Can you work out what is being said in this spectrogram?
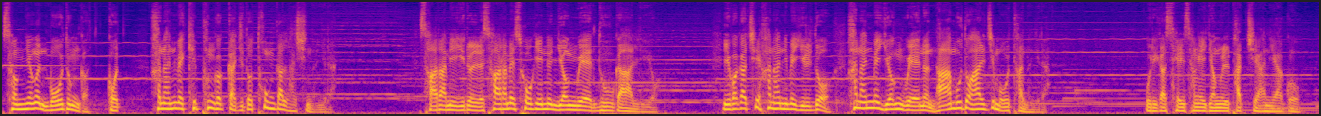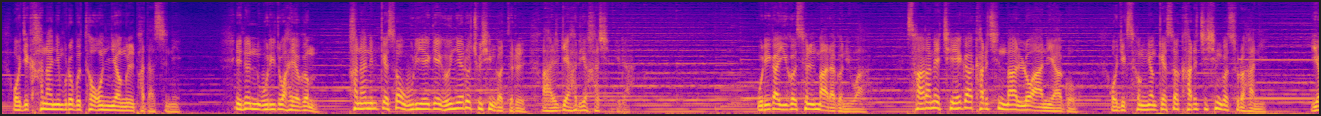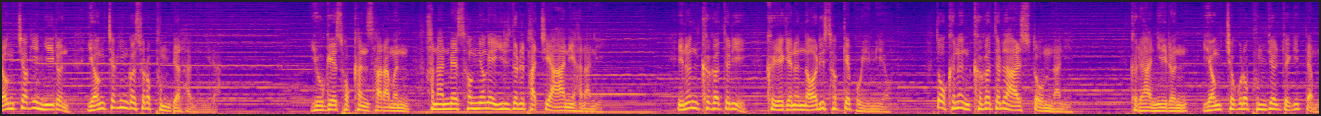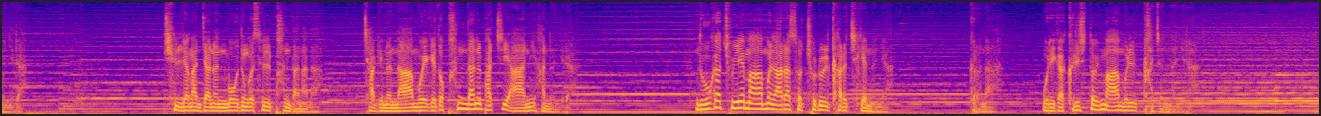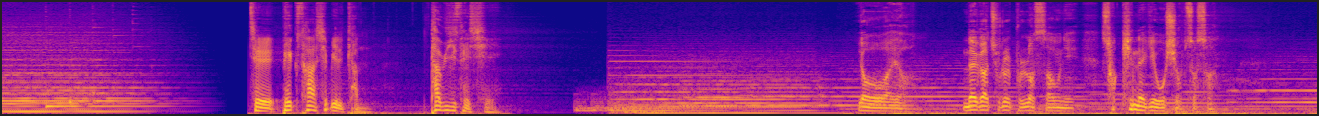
성령은 모든 것 곧 하나님의 깊은 것까지도 통달하시느니라 사람의 일을 사람의 속에 있는 영 외에 누가 알리요? 이와 같이 하나님의 일도 하나님의 영 외에는 아무도 알지 못하느니라. 우리가 세상의 영을 받지 아니하고 오직 하나님으로부터 온 영을 받았으니 이는 우리로 하여금 하나님께서 우리에게 은혜로 주신 것들을 알게 하려 하심이라 우리가 이것을 말하거니와 사람의 지혜가 가르친 말로 아니하고 오직 성령께서 가르치신 것으로 하니 영적인 일은 영적인 것으로 분별하느니라. 육에 속한 사람은 하나님의 성령의 일들을 받지 아니하나니 이는 그것들이 그에게는 어리석게 보이며 또 그는 그것들을 알 수도 없나니 그러한 일은 영적으로 분별되기 때문이라. 신령한 자는 모든 것을 판단하나 자기는 아무에게도 판단을 받지 아니하느니라. 누가 주의 마음을 알아서 주를 가르치겠느냐? 그러나 우리가 그리스도의 마음을 가졌느니라 제 141편 다윗의 시 여호와여, 내가 주를 불렀사오니 속히 내게 오시옵소서.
